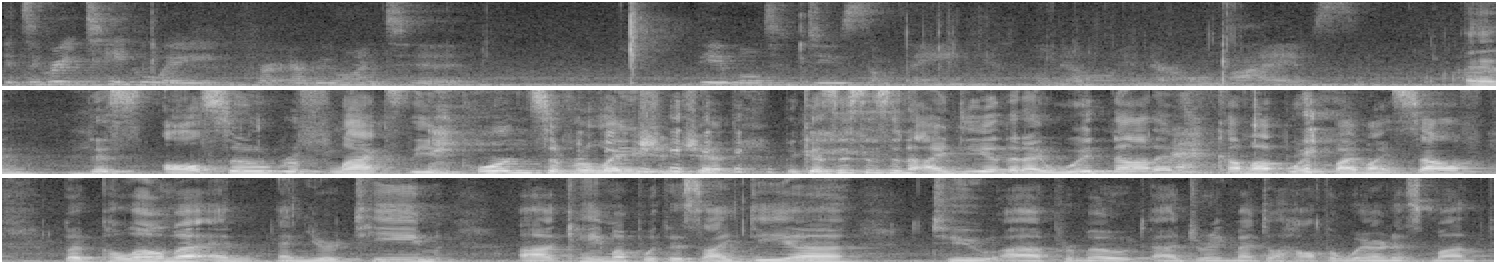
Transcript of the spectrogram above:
it's a great takeaway for everyone to be able to do something, you know, in their own lives. And this also reflects the importance of relationship because this is an idea that I would not have come up with by myself, but Paloma and, and your team uh, came up with this idea to uh, promote uh, during Mental Health Awareness Month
